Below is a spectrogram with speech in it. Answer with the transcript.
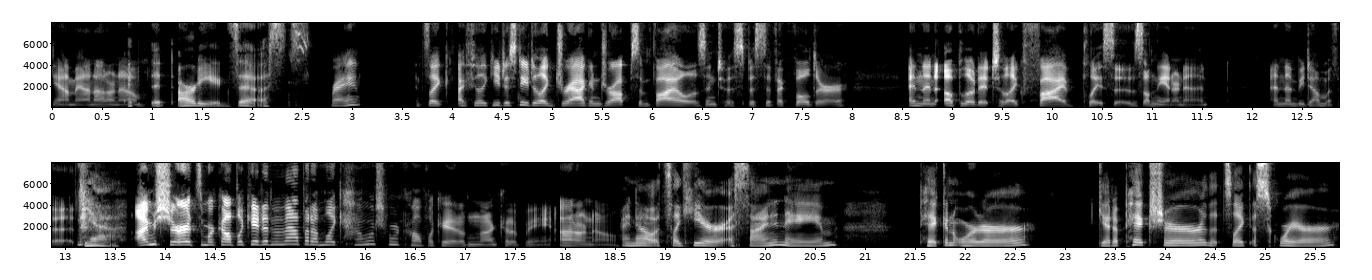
Yeah, man, I don't it, know. it already exists. right? It's like I feel like you just need to like drag and drop some files into a specific folder and then upload it to like five places on the internet and then be done with it. Yeah. I'm sure it's more complicated than that, but I'm like, how much more complicated than that could it be? I don't know. I know. It's like here, assign a name, pick an order, get a picture that's like a square,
